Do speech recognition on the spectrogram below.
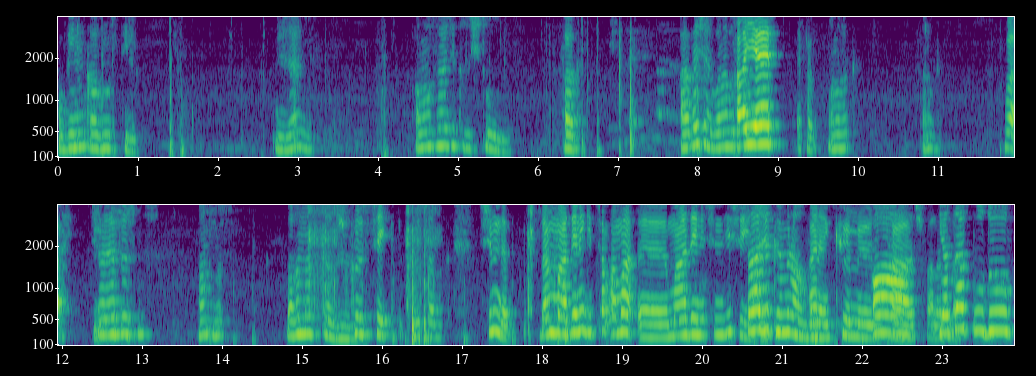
O benim kazma stilim. Güzel mi? Ama sadece kılıçta oluyor. Bak. Arkadaşlar bana bak. Hayır. Efendim. Bana bak. Bana bak. Vay. Şöyle yapıyorsunuz. Bak nasıl. Bakın nasıl Şu kazıyorum. kırık çek, kırığa bak. Şimdi ben madene gideceğim ama e, maden için değil şey Sadece için. kömür aldım. Aynen kömür, Aa, taş falan. Yatak buldum.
